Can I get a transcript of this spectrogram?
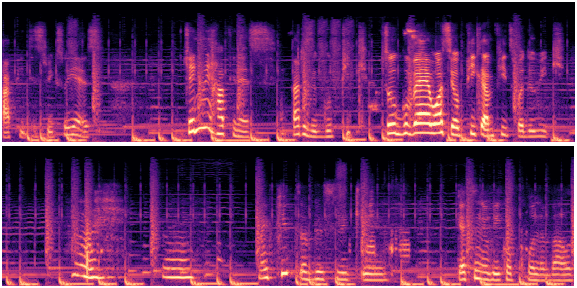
happy this week. So yes, genuine happiness. That is a good peak. So Guver, what's your peak and pit for the week? Hmm. Um, my pit of this week is getting a wake up call about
